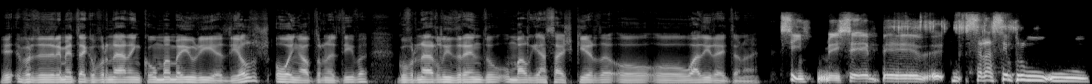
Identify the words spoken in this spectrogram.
eh, verdadeiramente é governarem com uma maioria deles, ou em alternativa, governar liderando uma aliança à esquerda ou, ou à direita, não é? Sim, isso é, é, será sempre o, o,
